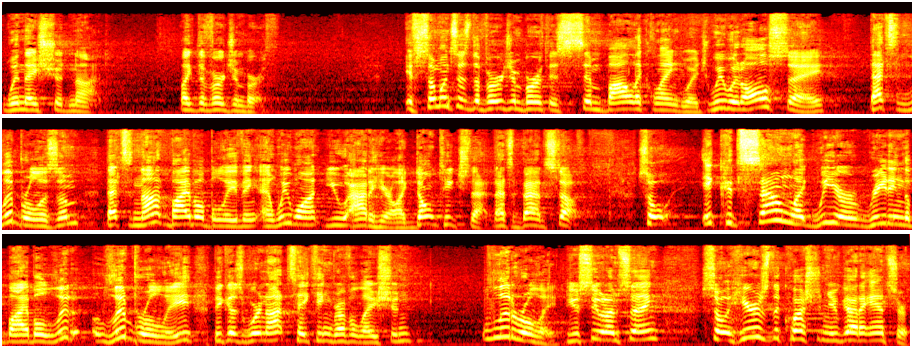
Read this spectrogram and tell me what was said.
when they should not, like the virgin birth. If someone says the virgin birth is symbolic language, we would all say that's liberalism, that's not Bible believing, and we want you out of here. Like, don't teach that. That's bad stuff. So it could sound like we are reading the Bible liberally because we're not taking Revelation literally. You see what I'm saying? So here's the question you've got to answer.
